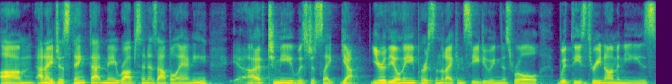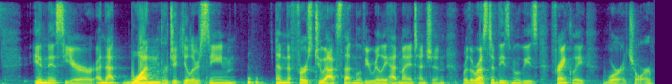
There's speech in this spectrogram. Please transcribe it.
Um, and I just think that May Robson as Apple Annie, uh, to me, was just like, yeah, you're the only person that I can see doing this role with these three nominees in this year. And that one particular scene and the first two acts of that movie really had my attention, where the rest of these movies, frankly, were a chore.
